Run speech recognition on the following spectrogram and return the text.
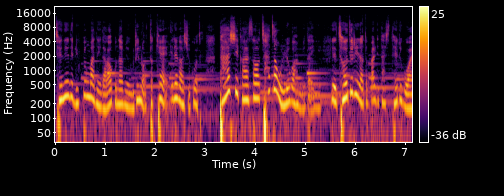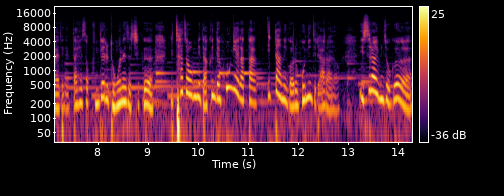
쟤네들 600만 원이 나가고 나면 우리는 어떻게 이래가지고 다시 가서 찾아오려고 합니다. 이 저들이라도 빨리 다시 데리고 와야 되겠다 해서 군대를 동원해서 지금 찾아옵니다. 근데 홍해가 딱 있다는 거를 본인들이 알아요. 이스라엘 민족은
